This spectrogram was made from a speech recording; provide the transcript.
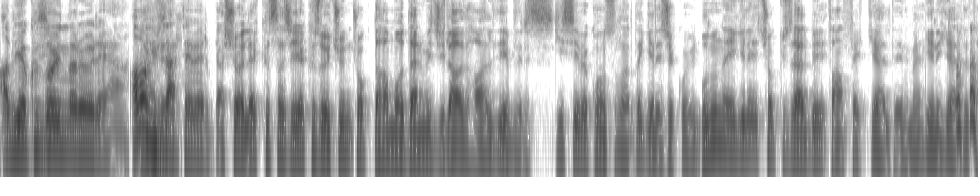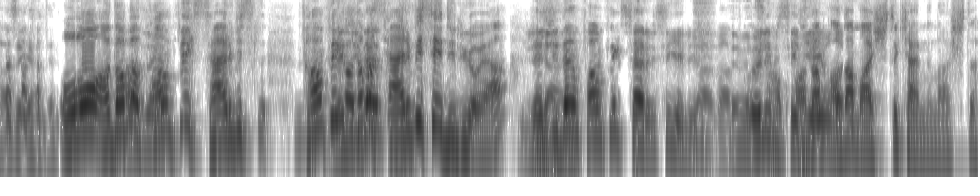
Abi Yakuza oyunları öyle ya. Ama Yani- güzel severim. Ya şöyle kısaca Yakuza 3'ün çok daha modern ve cilalı hali diyebiliriz. PC ve konsollarda gelecek oyun. Bununla ilgili çok güzel bir fun fact geldi elime. Yeni geldi, taze geldi. Oo adama fanfic servis fanfic Rejiden- adama servis ediliyor ya. Rejiden İlahi. fanfek servisi geliyor abi artık. Evet. Öyle bir Ab- seviyeye adam, ulaştık. adam açtı kendini açtı.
